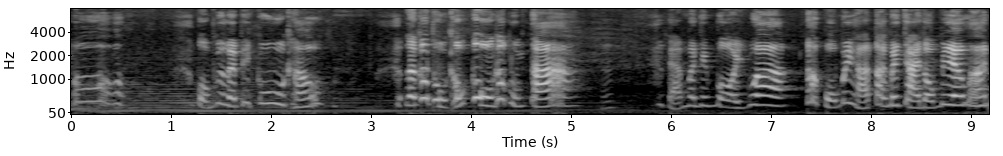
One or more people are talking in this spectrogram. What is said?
พอ ผมก็เลยไปกู้เขา แล้วก็ถูกเขาโกงครับหลวงตา แต่มันยังบอกอีกว่า ถ้าผมไม่หาตังค์ไปจ่ายดอกเบี้ยมัน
